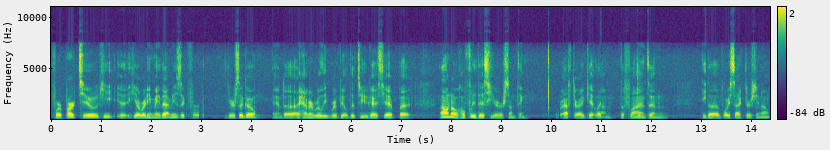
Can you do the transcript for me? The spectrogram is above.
for part two, he uh, he already made that music for years ago, and uh, I haven't really revealed it to you guys yet. But I don't know. Hopefully this year or something, after I get like um, the funds and the, the voice actors, you know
